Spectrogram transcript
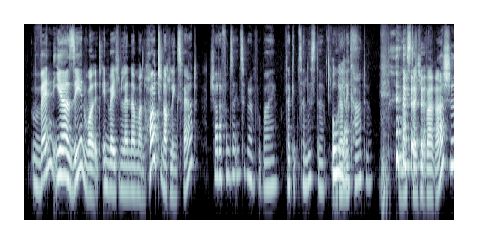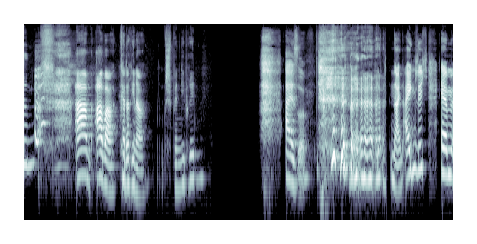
Wenn ihr sehen wollt, in welchen Ländern man heute noch links fährt, schaut auf unser Instagram vorbei. Da gibt es eine Liste oh, oder yes. eine Karte. Lasst euch überraschen. Ähm, aber, Katharina, spinnen die Briten? Also, nein, eigentlich ähm,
